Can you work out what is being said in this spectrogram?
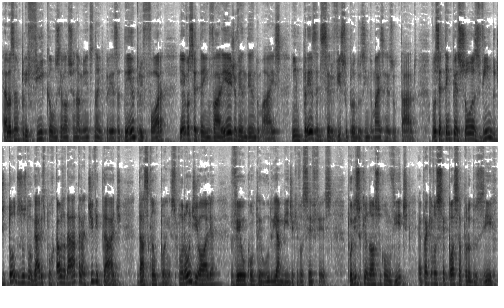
elas amplificam os relacionamentos na empresa dentro e fora, e aí você tem varejo vendendo mais, empresa de serviço produzindo mais resultado. Você tem pessoas vindo de todos os lugares por causa da atratividade das campanhas. Por onde olha, vê o conteúdo e a mídia que você fez. Por isso que o nosso convite é para que você possa produzir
